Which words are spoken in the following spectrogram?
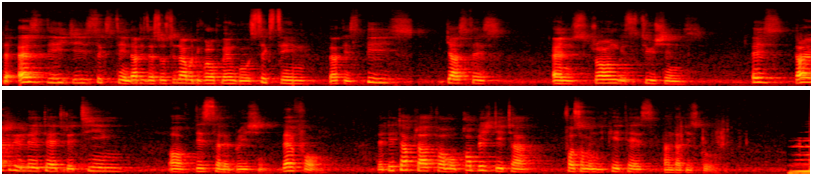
The SDG 16, that is the Sustainable Development Goal 16, that is peace, justice, and strong institutions, is directly related to the theme of this celebration. Therefore, the data platform will publish data for some indicators under this goal.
